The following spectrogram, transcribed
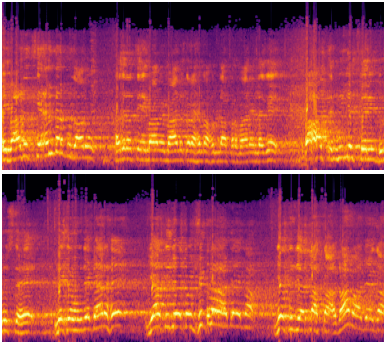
عبادت کے اندر گزاروں۔ حضرت امام مالک رحمہ اللہ فرمانے لگے بات نیت تیری درست ہے، لیکن مجھے ڈر ہے، یا تجھے کوئی فتنہ آ جائے گا، یا تجھے اللہ کا عذاب آ جائے گا،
